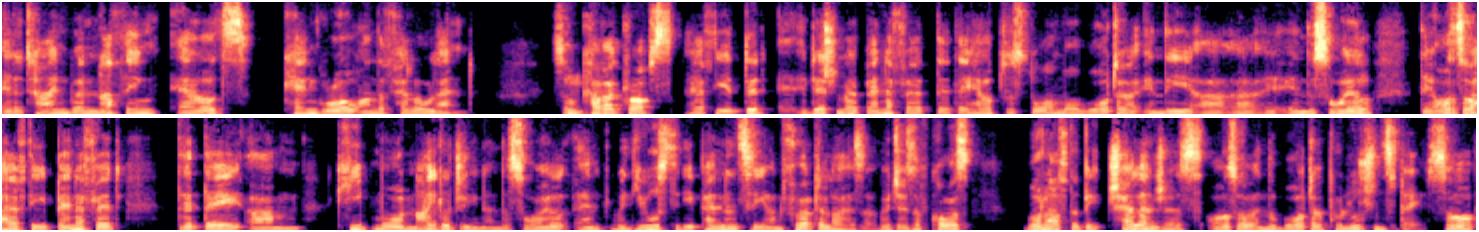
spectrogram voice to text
at a time when nothing else can grow on the fallow land. So mm. cover crops have the additional benefit that they help to store more water in the uh, uh, in the soil. They also have the benefit that they um, keep more nitrogen in the soil and reduce the dependency on fertilizer, which is of course one of the big challenges also in the water pollution space. So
